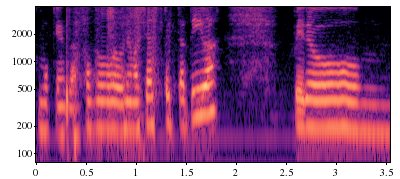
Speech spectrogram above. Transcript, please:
como que tampoco demasiada expectativa, pero mm,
